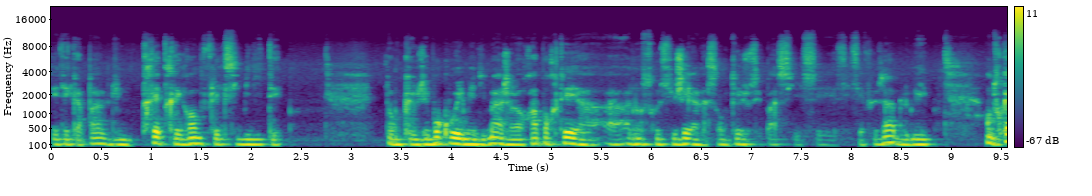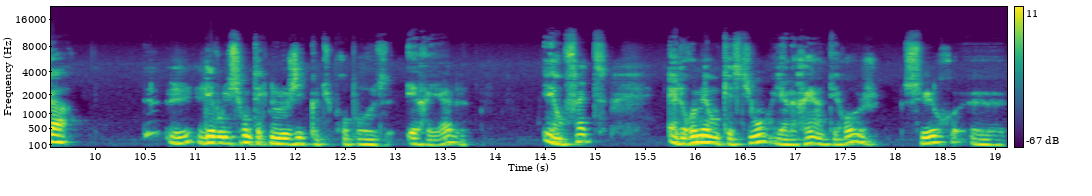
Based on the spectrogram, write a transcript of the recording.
était capable d'une très très grande flexibilité. Donc j'ai beaucoup aimé l'image. Alors rapporter à, notre sujet, à la santé, je ne sais pas si c'est faisable, mais en tout cas, l'évolution technologique que tu proposes est réelle. Et en fait, elle remet en question et elle réinterroge sur euh,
